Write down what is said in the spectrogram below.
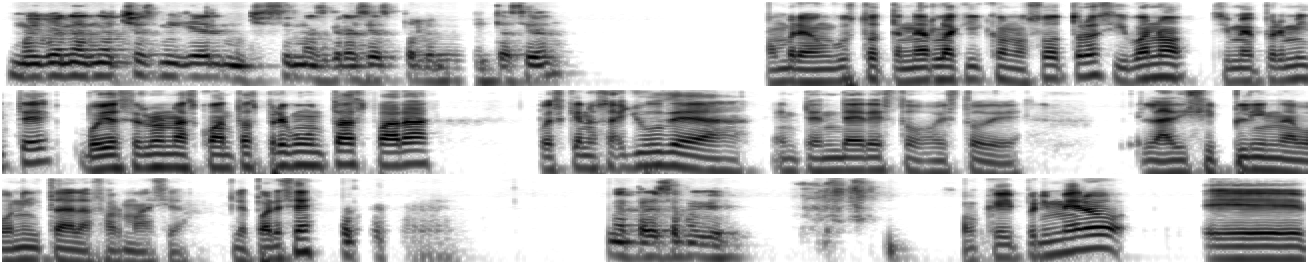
Muy buenas noches, Miguel. Muchísimas gracias por la invitación. Hombre, un gusto tenerlo aquí con nosotros. Y bueno, si me permite, voy a hacerle unas cuantas preguntas para pues que nos ayude a entender esto, esto de la disciplina bonita de la farmacia. ¿Le parece? Me parece muy bien. Ok, primero, eh,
